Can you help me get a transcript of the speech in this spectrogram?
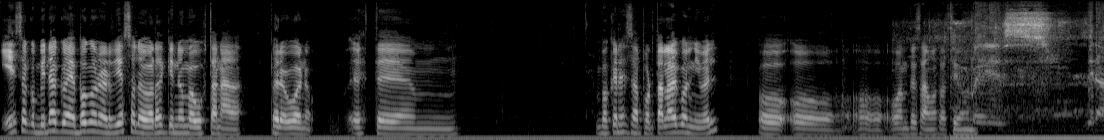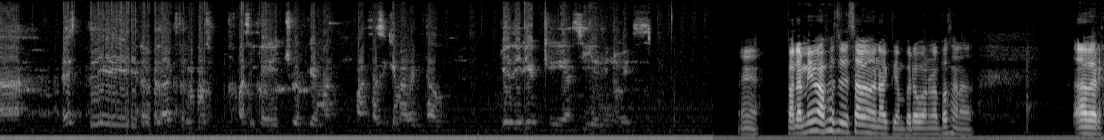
y eso combinado con que me pongo nervioso, la verdad que no me gusta nada. Pero bueno, este... mm, ¿Vos querés aportar algo al nivel? ¿O, o, o- o empezamos así? Bueno? Pues, mira, este, la verdad, es lo más fácil que he hecho, el que más, más fácil que me ha aventado. Yo diría que así es de una vez. Eh, para mí más fácil Saga en Action, pero bueno, no pasa nada. A ver,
